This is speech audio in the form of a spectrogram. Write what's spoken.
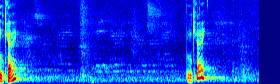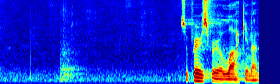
Okay. Okay. So prayers for a lock-in on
